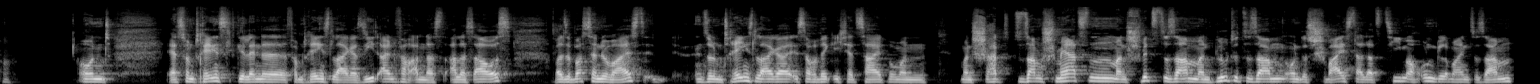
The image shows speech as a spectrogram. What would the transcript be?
Und erst vom Trainingsgelände, vom Trainingslager sieht einfach anders alles aus. Weil Sebastian, du weißt, in so einem Trainingslager ist auch wirklich der Zeit, wo man, man hat zusammen Schmerzen, man schwitzt zusammen, man blutet zusammen und es schweißt halt das Team auch ungemein zusammen.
